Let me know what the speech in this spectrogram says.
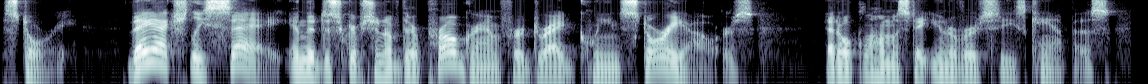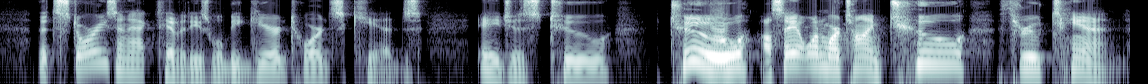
story. They actually say in the description of their program for Drag Queen Story Hours at Oklahoma State University's campus that stories and activities will be geared towards kids ages 2 2 I'll say it one more time 2 through 10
